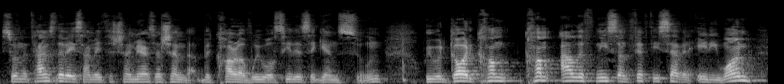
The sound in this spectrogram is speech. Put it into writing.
So in the times of the Hamikdash, Hashem Bekarov, we will see this again soon. We would go and come, come Aleph Nisan 5781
